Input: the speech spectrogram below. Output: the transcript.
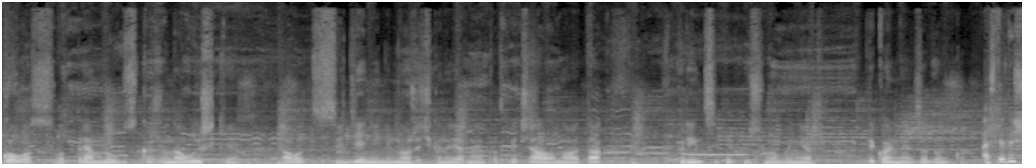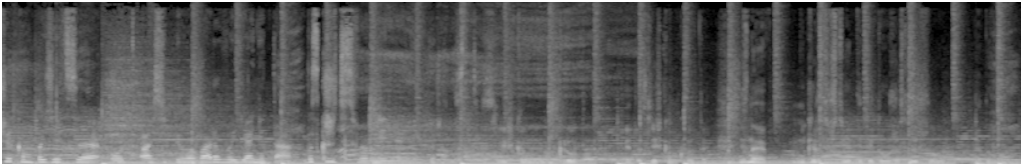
Голос вот прям, ну, скажу, на вышке, а вот сведение немножечко, наверное, подкачало, но а так, в принципе, почему бы нет. Прикольная задумка. А следующая композиция от Аси Пивоваровой «Я не та». Выскажите свое мнение о ней, пожалуйста. Слишком круто. Это слишком круто. Не знаю, мне кажется, что я где-то это уже слышал. Я думаю,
